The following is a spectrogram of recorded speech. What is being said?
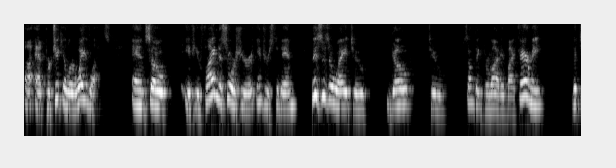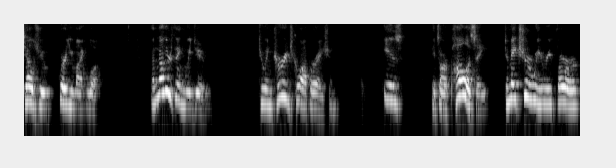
uh, at particular wavelengths. And so if you find a source you're interested in, this is a way to go to something provided by Fermi that tells you where you might look. Another thing we do to encourage cooperation is it's our policy to make sure we refer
